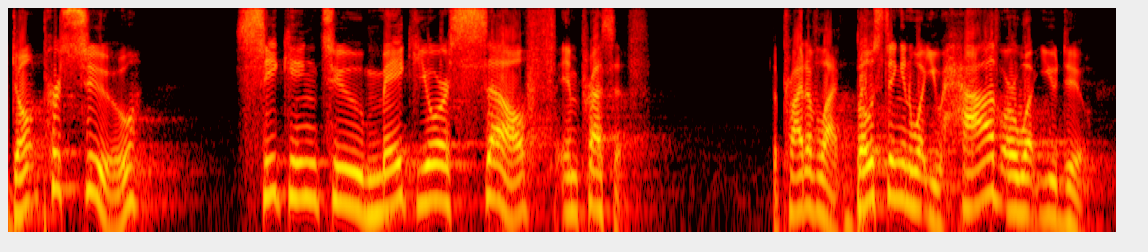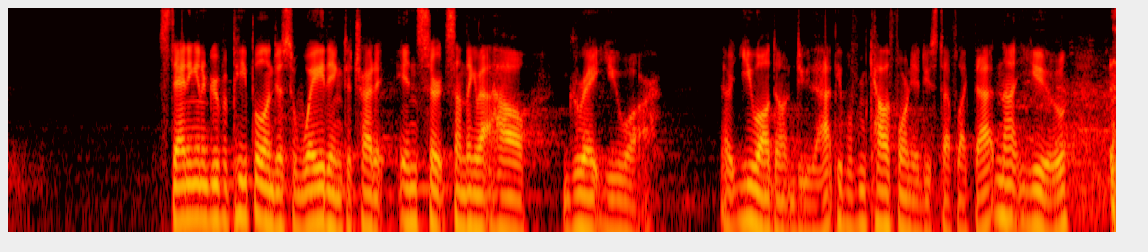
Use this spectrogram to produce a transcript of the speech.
Don't pursue seeking to make yourself impressive. The pride of life, boasting in what you have or what you do. Standing in a group of people and just waiting to try to insert something about how great you are. Now, you all don't do that. People from California do stuff like that, not you.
